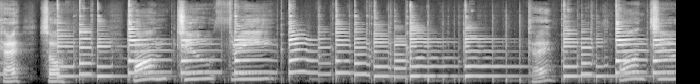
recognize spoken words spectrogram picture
Okay, so one, two, three. Okay, one, two,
